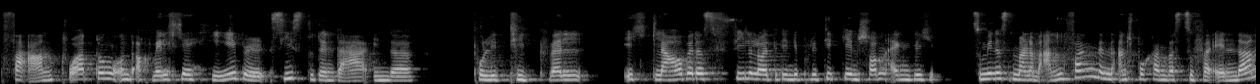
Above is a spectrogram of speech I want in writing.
Verantwortung und auch welche Hebel siehst du denn da in der Politik? Weil ich glaube, dass viele Leute, die in die Politik gehen, schon eigentlich zumindest mal am Anfang den Anspruch haben, was zu verändern.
